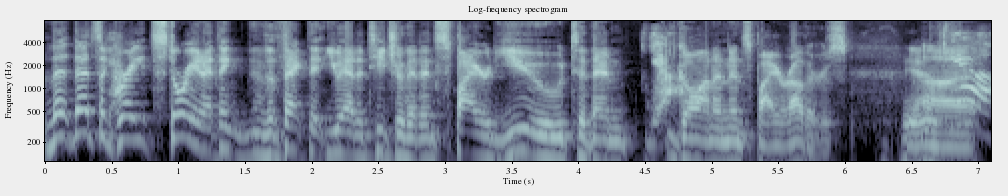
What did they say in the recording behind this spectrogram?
that, that's a great story, and I think the fact that you had a teacher that inspired you to then Yeah. go on and inspire others. Yeah. Uh, yeah.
